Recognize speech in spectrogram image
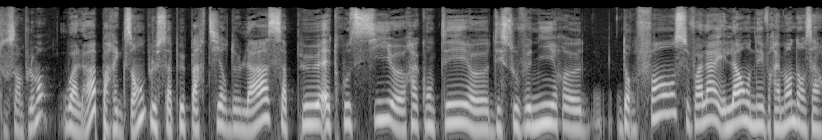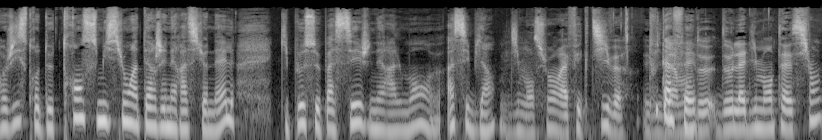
tout simplement. Voilà, par exemple, ça peut partir de là. Ça peut être aussi raconter des souvenirs d'enfance. Voilà, et là, on est vraiment dans un registre de transmission intergénérationnelle qui peut se passer généralement euh, assez bien. Dimension affective, évidemment, De, l'alimentation.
